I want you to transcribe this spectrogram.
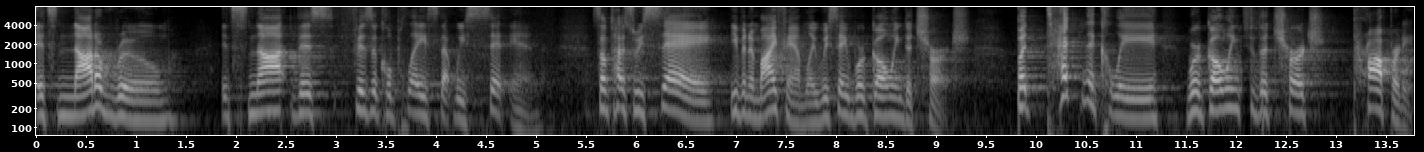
it's not a room, it's not this physical place that we sit in. Sometimes we say, even in my family, we say we're going to church. But technically, we're going to the church property.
